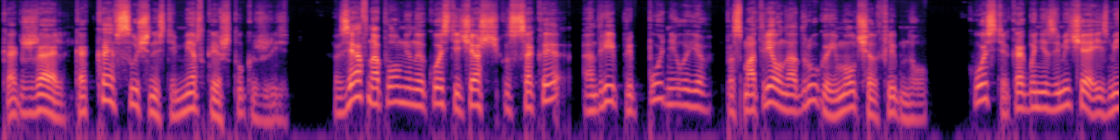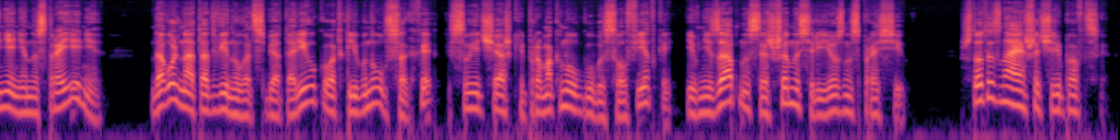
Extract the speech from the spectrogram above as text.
Как жаль, какая в сущности мерзкая штука жизнь». Взяв наполненную кости чашечку с саке, Андрей приподнял ее, посмотрел на друга и молча отхлебнул. Костя, как бы не замечая изменения настроения, довольно отодвинул от себя тарелку, отхлебнул саке из своей чашки, промокнул губы салфеткой и внезапно совершенно серьезно спросил. — Что ты знаешь о Череповце? —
